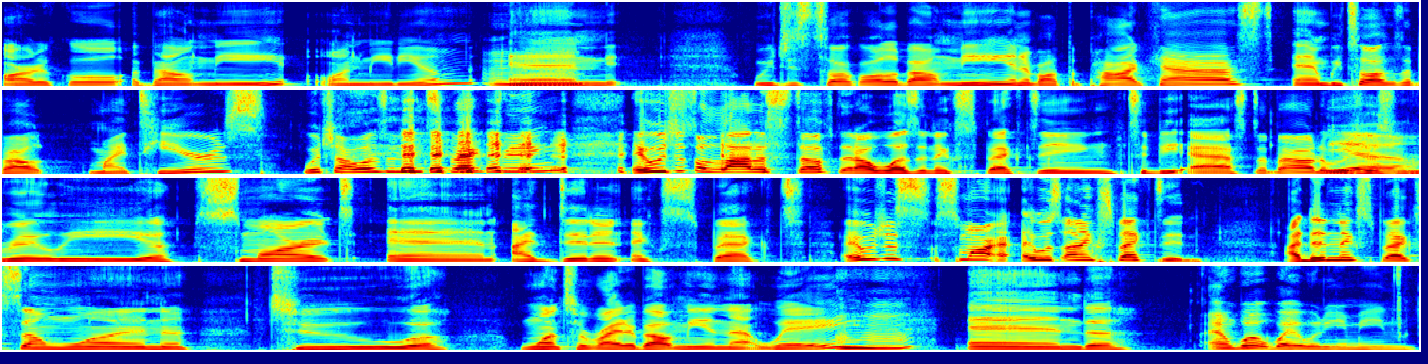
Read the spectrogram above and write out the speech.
article about me on Medium. And we just talk all about me and about the podcast. And we talked about my tears, which I wasn't expecting. It was just a lot of stuff that I wasn't expecting to be asked about. It was just really smart. And I didn't expect, it was just smart. It was unexpected. I didn't expect someone to want to write about me in that way. Mm-hmm. And And what way? What do you mean?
